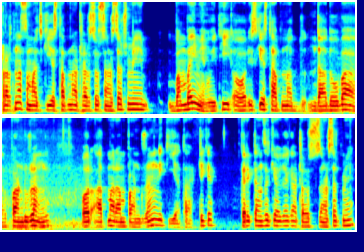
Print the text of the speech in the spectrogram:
प्रार्थना समाज की स्थापना अठारह सौ सड़सठ में बम्बई में हुई थी और इसकी स्थापना दादोबा पांडुरंग और आत्माराम पांडुरंग ने किया था, ठीक है? करेक्ट आंसर क्या हो जाएगा अठारह सौ सड़सठ में?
